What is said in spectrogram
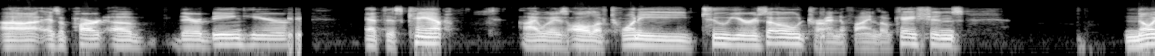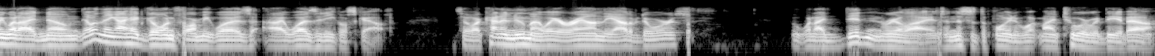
uh, as a part of their being here at this camp. I was all of 22 years old, trying to find locations, knowing what I'd known, the only thing I had going for me was I was an Eagle Scout. So I kind of knew my way around the out of doors. But what I didn't realize, and this is the point of what my tour would be about,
